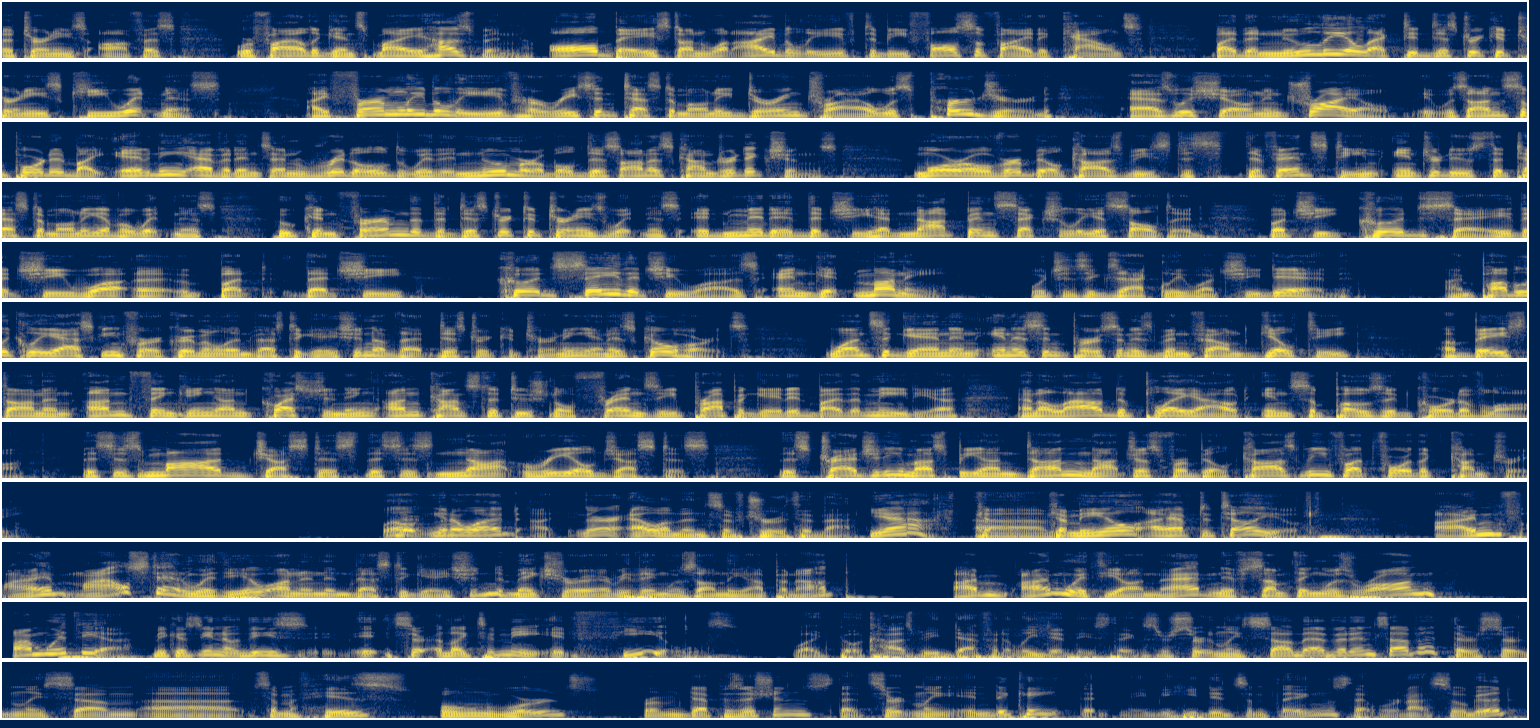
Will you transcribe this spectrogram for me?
attorney's office were filed against my husband, all based on what I believe to be falsified accounts by the newly elected district attorney's key witness. I firmly believe her recent testimony during trial was perjured, as was shown in trial. It was unsupported by any evidence and riddled with innumerable dishonest contradictions. Moreover, Bill Cosby's dis- defense team introduced the testimony of a witness who confirmed that the district attorney's witness admitted that she had not been sexually assaulted, but she could say that she was, uh, but that she could say that she was and get money, which is exactly what she did. I'm publicly asking for a criminal investigation of that district attorney and his cohorts. Once again, an innocent person has been found guilty uh, based on an unthinking, unquestioning, unconstitutional frenzy propagated by the media and allowed to play out in supposed court of law. This is mob justice. This is not real justice. This tragedy must be undone, not just for Bill Cosby, but for the country. Well, you know what? There are elements of truth in that. yeah, Ca- Camille, I have to tell you, I'm I'm I'll stand with you on an investigation to make sure everything was on the up and up. I'm I'm with you on that, and if something was wrong, I'm with you. because you know these it's like to me it feels like Bill Cosby definitely did these things. There's certainly some evidence of it. There's certainly some uh, some of his own words from depositions that certainly indicate that maybe he did some things that were not so good.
